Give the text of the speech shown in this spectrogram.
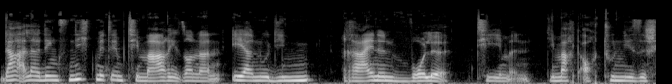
Da allerdings nicht mit dem Timari, sondern eher nur die reinen Wolle-Themen. Die macht auch tunesisch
